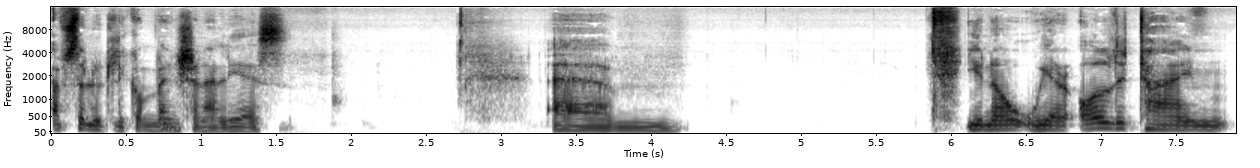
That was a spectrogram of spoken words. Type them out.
absolutely conventional. Yes. Um, you know, we are all the time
